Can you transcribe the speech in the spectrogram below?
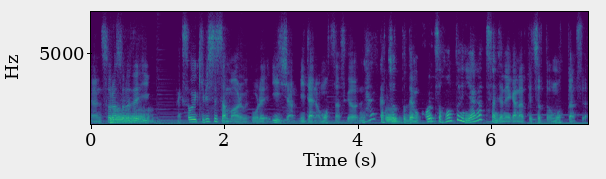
あのそれはそれでいい。なんかそういう厳しさもある俺いいじゃんみたいな思ってたんですけどなんかちょっとでもこいつ本当に嫌がってたんじゃないかなってちょっと思ったんですよ。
